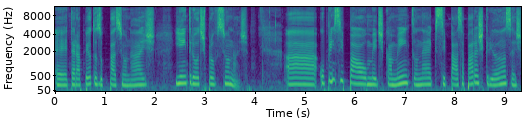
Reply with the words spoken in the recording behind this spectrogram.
é, terapeutas ocupacionais e entre outros profissionais. Ah, o principal medicamento né, que se passa para as crianças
